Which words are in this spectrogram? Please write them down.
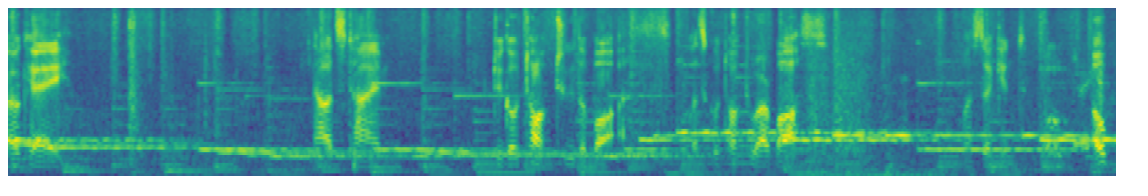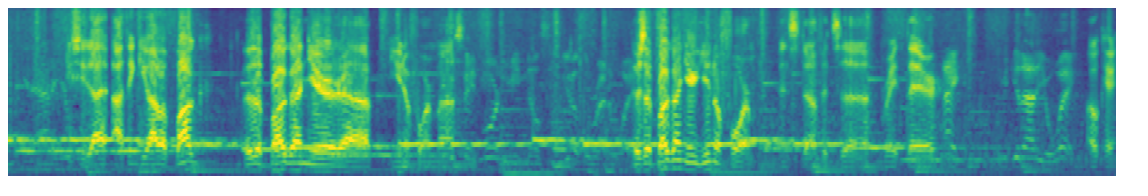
Okay. Now it's time to go talk to the boss. Let's go talk to our boss. One second. Oh, you see that? I think you have a bug. There's a bug on your uh, uniform. Uh, This ain't more than me, Nelson. Get out the right away. there's a bug on your uniform and stuff. It's uh right there. Hey, let me get out of your way. Okay.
